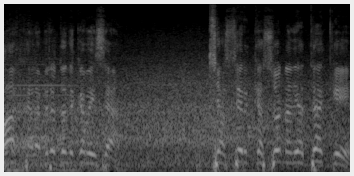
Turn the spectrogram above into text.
Baja la pelota de cabeza. Se acerca zona de ataque.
